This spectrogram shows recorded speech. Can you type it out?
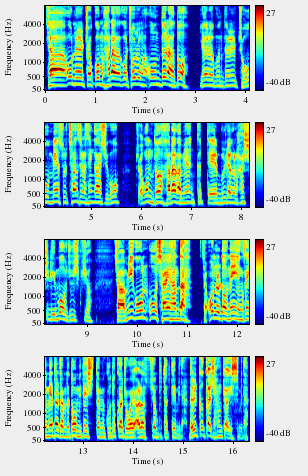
자, 오늘 조금 하락하고 조정 온더라도 여러분들 좋은 매수 찬스라 생각하시고 조금 더 하락하면 그때 물량을 확실히 모아 주십시오. 자, 미국은 우사행한다. 자, 오늘도 내 영상이 멘탈 잡는 데 도움이 되셨다면 구독과 좋아요, 알람 설정 부탁드립니다. 늘 끝까지 함께 하겠습니다.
